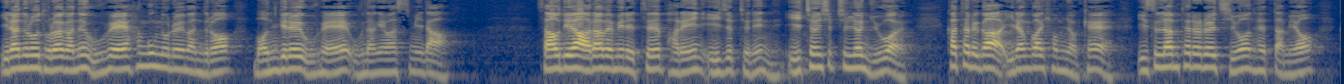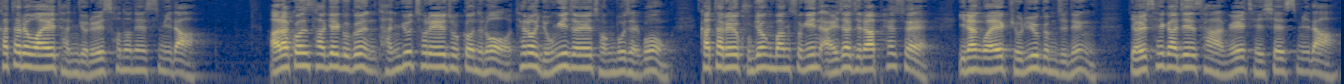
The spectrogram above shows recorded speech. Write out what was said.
이란으로 돌아가는 우회의 항공로를 만들어 먼 길을 우회해 운항해 왔습니다. 사우디와 아랍에미리트, 바레인, 이집트는 2017년 6월 카타르가 이란과 협력해 이슬람 테러를 지원했다며 카타르와의 단교를 선언했습니다. 아랍권 4개국은 단교 철회의 조건으로 테러 용의자의 정보 제공, 카타르 국영방송인 알자지라 폐쇄, 이란과의 교류 금지 등 13가지 사항을 제시했습니다.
